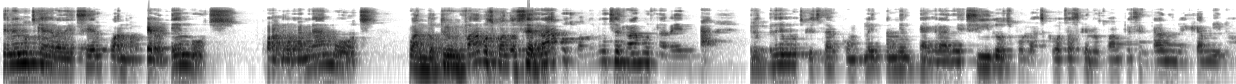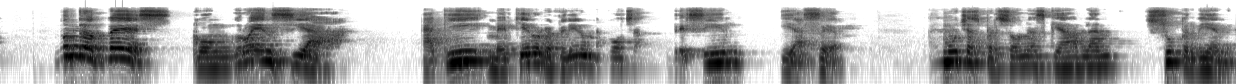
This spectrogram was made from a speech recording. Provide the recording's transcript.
Tenemos que agradecer cuando perdemos, cuando ganamos, cuando triunfamos, cuando cerramos, cuando no cerramos la venta. Pero tenemos que estar completamente agradecidos por las cosas que nos van presentando en el camino. Número 3, congruencia. Aquí me quiero referir a una cosa, decir y hacer. Hay muchas personas que hablan súper bien,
